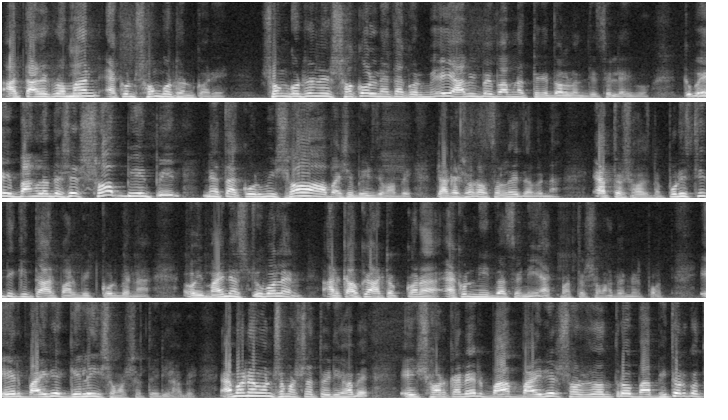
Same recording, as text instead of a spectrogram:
আর তারেক রহমান এখন সংগঠন করে। সংগঠনের সকল নেতাকর্মী, এই হাবিব ভাই পাবনার থেকে দল চলে আসব এই বাংলাদেশের সব বিএনপির নেতাকর্মী সব এসে ভিড় জমাবে। টাকা শহর অচল হয়ে যাবে না। এত সহজ না। পরিস্থিতি কিন্তু আর পারমিট করবে না। ওই মাইনাস টু বলেন আর কাউকে আটক করা এখন নির্বাচনই একমাত্র সমাধানের পথ। এর বাইরে গেলেই সমস্যা তৈরি হবে। এমন এমন সমস্যা তৈরি হবে এই সরকারের বা বাইরের ষড়যন্ত্র বা ভিতরগত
